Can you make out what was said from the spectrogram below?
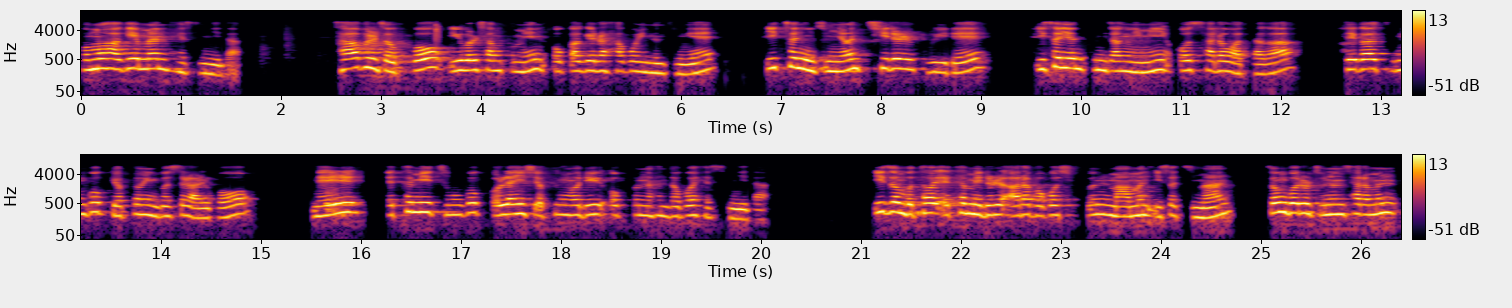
허무하게만 했습니다. 사업을 접고 2월 상품인 옷가게를 하고 있는 중에 2020년 7월 9일에 이서연 팀장님이 옷 사러 왔다가 제가 중국 교포인 것을 알고 내일 애터미 중국 온라인 쇼핑몰이 오픈한다고 했습니다. 이전부터 애터미를 알아보고 싶은 마음은 있었지만 정보를 주는 사람은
